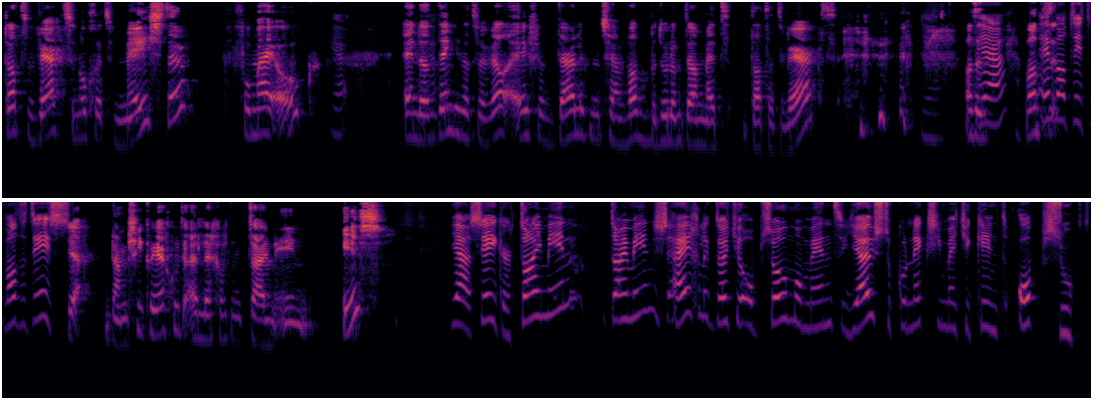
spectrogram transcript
dat werkt nog het meeste. Voor mij ook. Ja. En dan denk ik dat we wel even duidelijk moeten zijn, wat bedoel ik dan met dat het werkt? Ja, want het, ja. Want, en wat, dit, wat het is. Ja, nou misschien kan jij goed uitleggen wat een time-in is. Ja, zeker. Time-in time-in is eigenlijk dat je op zo'n moment juist de connectie met je kind opzoekt.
